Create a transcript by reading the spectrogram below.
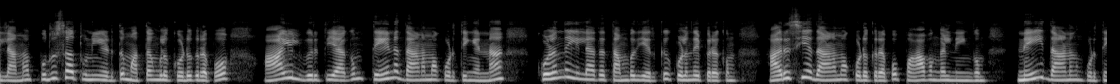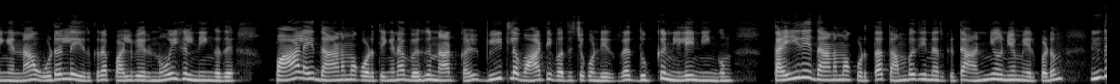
இல்லாமல் புதுசா துணி எடுத்து மத்தவங்களுக்கு கொடுக்குறப்போ ஆயுள் விருத்தியாகும். தேனை தானமாக கொடுத்தீங்கன்னா குழந்தை இல்லாத தம்பதியருக்கு குழந்தை பிறக்கும். அரிசியை தானமா கொடுக்குறப்போ பாவங்கள் நீங்கும். நெய் தானம் கொடுத்தீங்கன்னா உடல்ல இருக்கிற பல்வேறு நோய்கள் நீங்குது. பாலை தானமாக கொடுத்தீங்கன்னா வெகு நாட்கள் வீட்டில் வாட்டி வதச்சு கொண்டிருக்கிற துக்க நிலை நீங்கும். தயிரை தானமாக கொடுத்தா தம்பதியினர்கிட்ட அந்யோன்யம் ஏற்படும். இந்த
